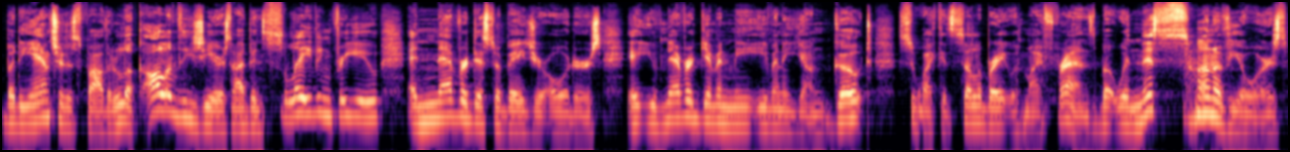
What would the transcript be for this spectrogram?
But he answered his father, Look, all of these years I've been slaving for you and never disobeyed your orders. You've never given me even a young goat so I could celebrate with my friends. But when this son of yours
